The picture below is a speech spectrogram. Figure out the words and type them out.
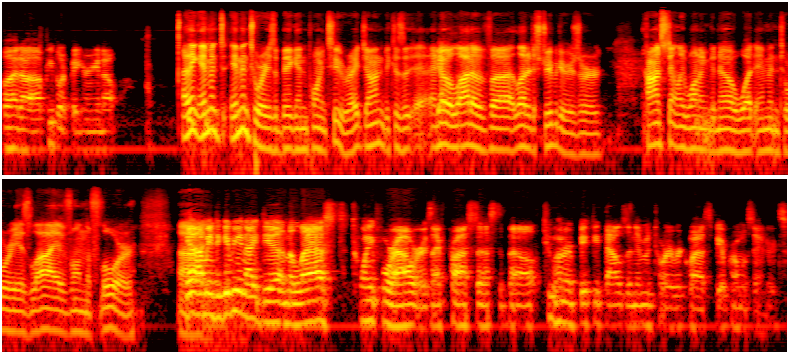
But uh, people are figuring it out. I think inventory is a big endpoint too, right, John? Because I know yep. a lot of uh, a lot of distributors are constantly wanting to know what inventory is live on the floor. Yeah, uh, I mean, to give you an idea, in the last 24 hours, I've processed about 250,000 inventory requests via promo standards.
